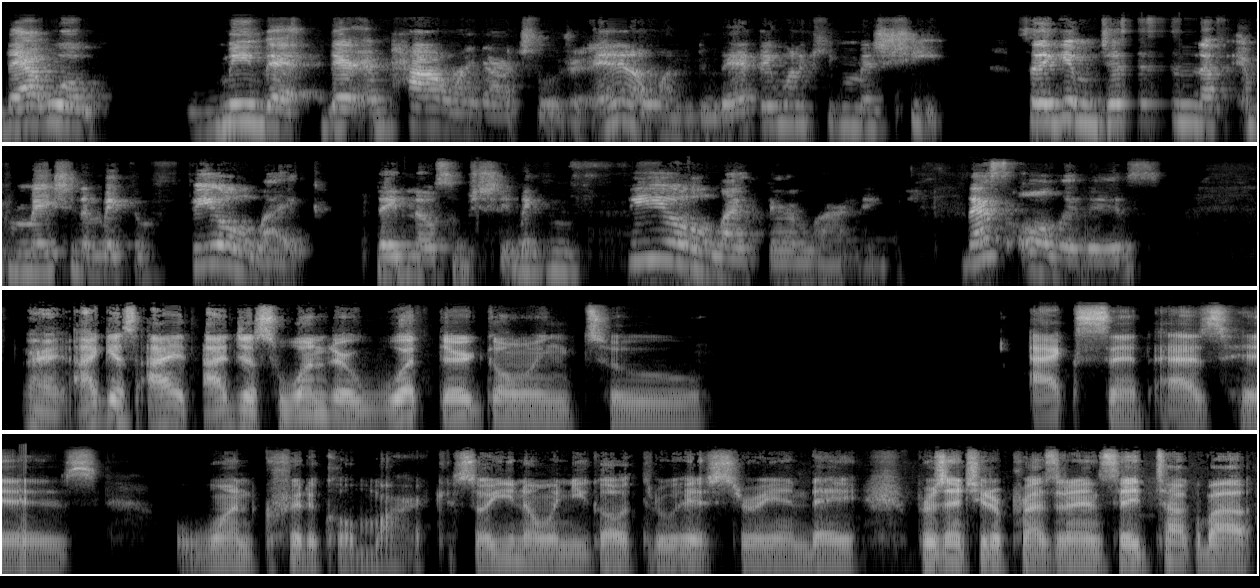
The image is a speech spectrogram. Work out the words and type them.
that will mean that they're empowering our children. And they don't want to do that. They want to keep them as sheep. So they give them just enough information to make them feel like they know some shit, make them feel like they're learning. That's all it is. Right. I guess I, I just wonder what they're going to accent as his one critical mark. So, you know, when you go through history and they present you to presidents, they talk about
